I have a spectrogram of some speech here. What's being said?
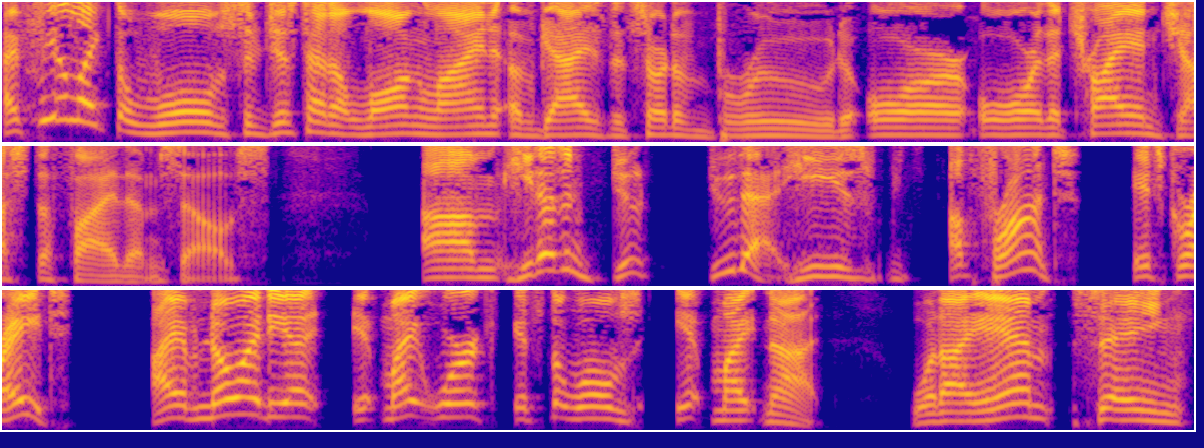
I feel like the Wolves have just had a long line of guys that sort of brood or or that try and justify themselves. Um, he doesn't do do that. He's up front. It's great. I have no idea. It might work. It's the Wolves. It might not. What I am saying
